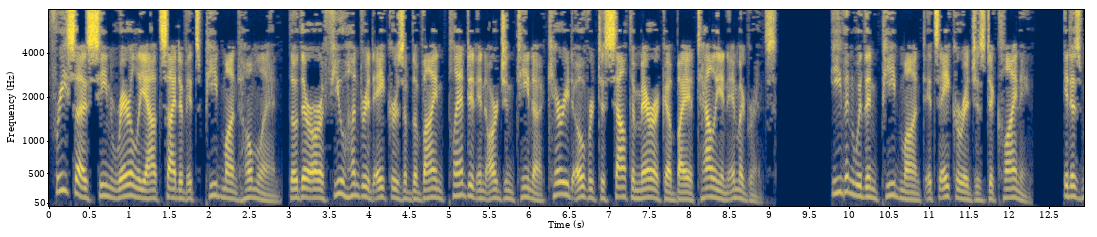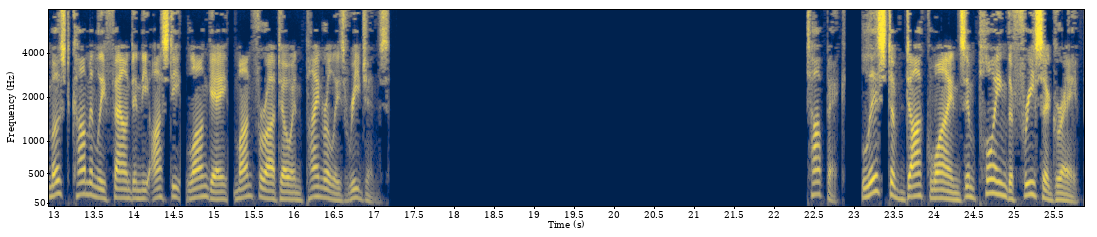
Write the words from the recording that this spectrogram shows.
Freisa is seen rarely outside of its Piedmont homeland, though there are a few hundred acres of the vine planted in Argentina carried over to South America by Italian immigrants. Even within Piedmont its acreage is declining. It is most commonly found in the Asti, Langhe, Monferrato and Pinerolese regions. List of DOC wines employing the Freisa grape.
